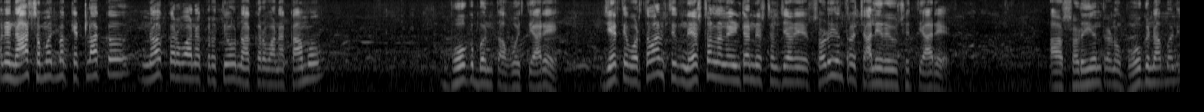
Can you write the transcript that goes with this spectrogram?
અને ના સમજમાં કેટલાક ન કરવાના કૃત્યો, ના કરવાના કામો ભોગ બનતા હોય ત્યારે જે રીતે વર્તમાન નેશનલ અને ઇન્ટરનેશનલ જ્યારે ષડયંત્ર ચાલી રહ્યું છે ત્યારે આ ષડયંત્રનો ભોગ ના બને.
